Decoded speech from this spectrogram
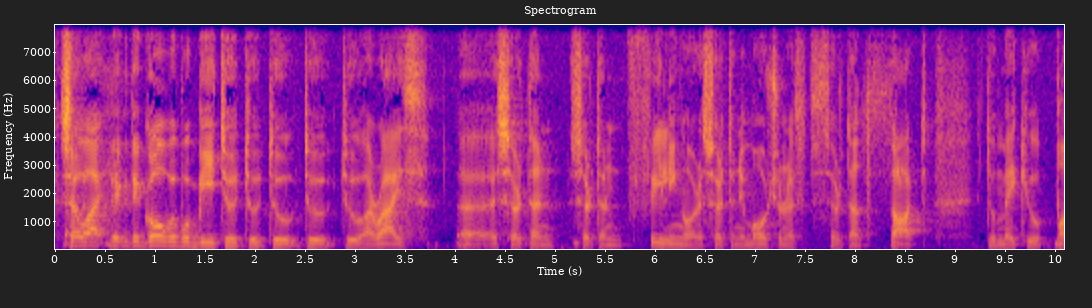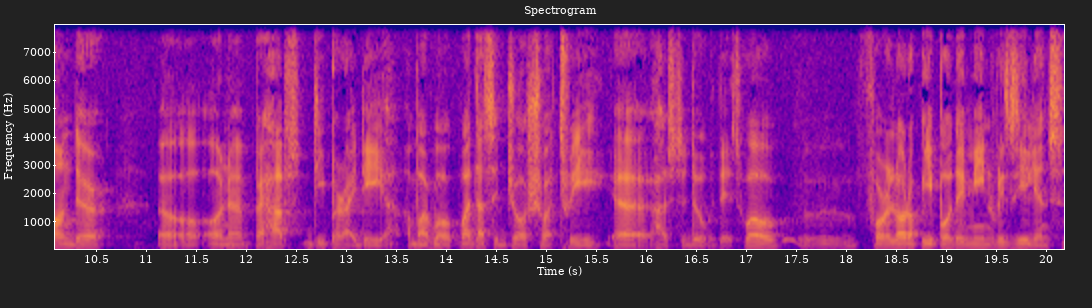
so I, the, the goal would be to to to to to arise uh, a certain certain feeling or a certain emotion, a certain thought to make you ponder uh, on a perhaps deeper idea about well, what does a Joshua tree uh, has to do with this? Well, uh, for a lot of people, they mean resilience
